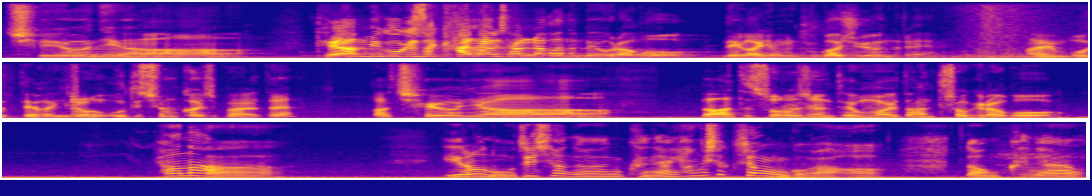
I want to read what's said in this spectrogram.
최연이야. 대한민국에서 가장 잘 나가는 배우라고. 내가 아니면 누가 주연을 해? 아니 뭐 내가 이런 오디션까지 봐야 돼? 나 최연이야. 나한테 쏟아지는 대본마이도 한 트럭이라고. 현아, 이런 오디션은 그냥 형식적인 거야. 넌 그냥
